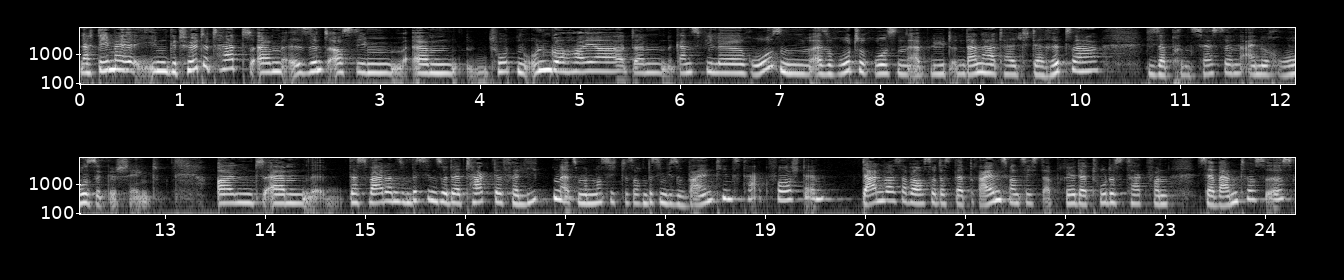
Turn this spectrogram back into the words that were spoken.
nachdem er ihn getötet hat, ähm, sind aus dem ähm, toten Ungeheuer dann ganz viele Rosen, also rote Rosen erblüht. Und dann hat halt der Ritter dieser Prinzessin eine Rose geschenkt. Und ähm, das war dann so ein bisschen so der Tag der Verliebten. Also man muss sich das auch ein bisschen wie so Valentinstag vorstellen. Dann war es aber auch so, dass der 23. April der Todestag von Cervantes ist.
